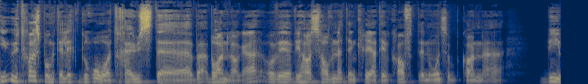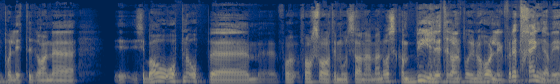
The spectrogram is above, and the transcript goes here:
i utgangspunktet litt grå, trauste Brannlaget. Og vi, vi har savnet en kreativ kraft. Noen som kan eh, by på litt grann, eh, Ikke bare å åpne opp eh, for, forsvaret til motstanderen, men også kan by litt på underholdning, for det trenger vi.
